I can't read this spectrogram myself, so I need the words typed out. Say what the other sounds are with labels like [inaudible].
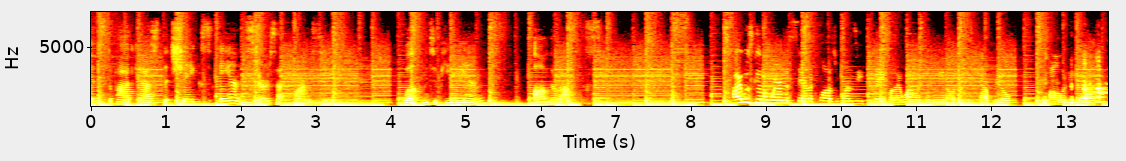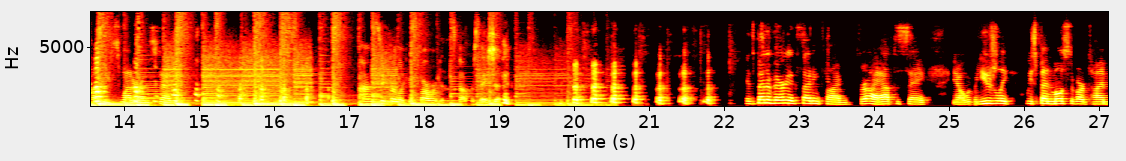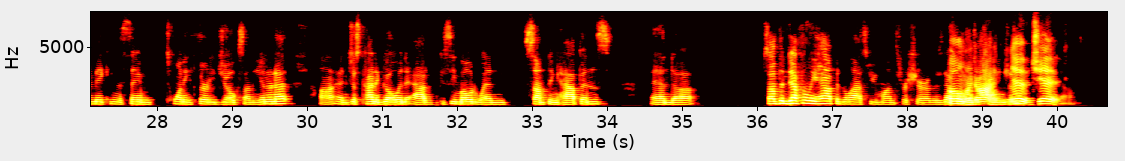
It's the podcast that shakes and stirs up pharmacy. Welcome to PBM on the Rocks. I was going to wear the Santa Claus onesie today, but I went with the Leonardo DiCaprio quality uh, [laughs] sweater instead. I'm super looking forward to this conversation. [laughs] it's been a very exciting time for I have to say. You know, usually we spend most of our time making the same 20, 30 jokes on the internet uh, and just kind of go into advocacy mode when something happens. And uh, something definitely happened the last few months for sure. There's definitely oh my god, no joke. Yeah.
